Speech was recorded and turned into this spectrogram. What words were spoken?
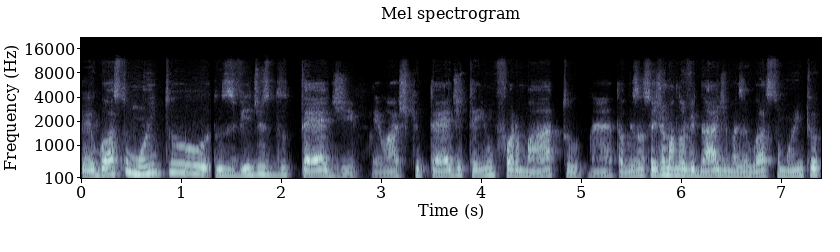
Eu gosto muito dos vídeos do TED. Eu acho que o TED tem um formato, né? Talvez não seja uma novidade, mas eu gosto muito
